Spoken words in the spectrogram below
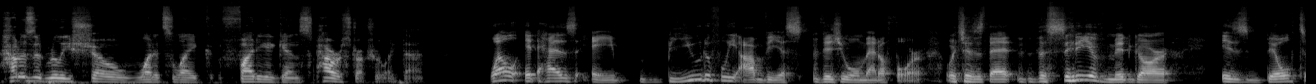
how does it really show what it's like fighting against power structure like that? Well, it has a beautifully obvious visual metaphor, which is that the city of Midgar is built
